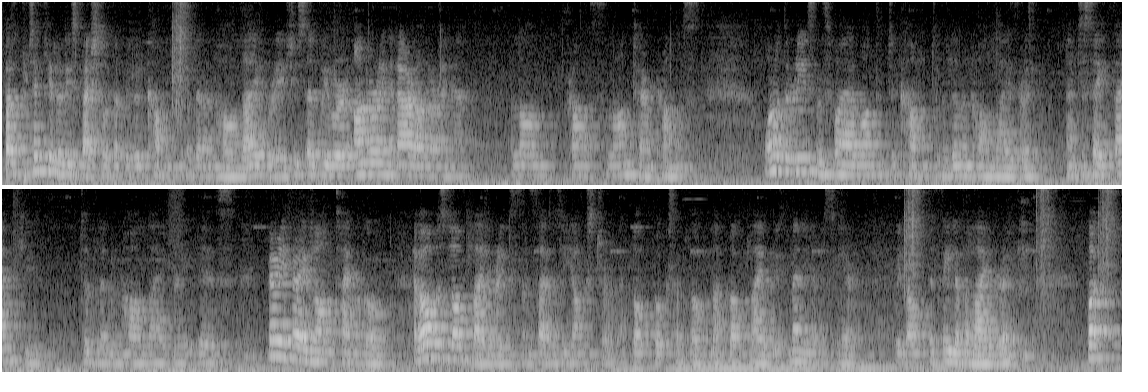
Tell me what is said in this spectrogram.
But particularly special that we would come to the Linen Hall Library. As you said, we were honouring and are honouring a, a long promise, a long-term promise. One of the reasons why I wanted to come to the Linen Hall Library and to say thank you to the Linen Hall Library is very, very long time ago. I've always loved libraries since I was a youngster. I've loved books, I've loved, loved libraries. Many of us here, we love the feel of a library. But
